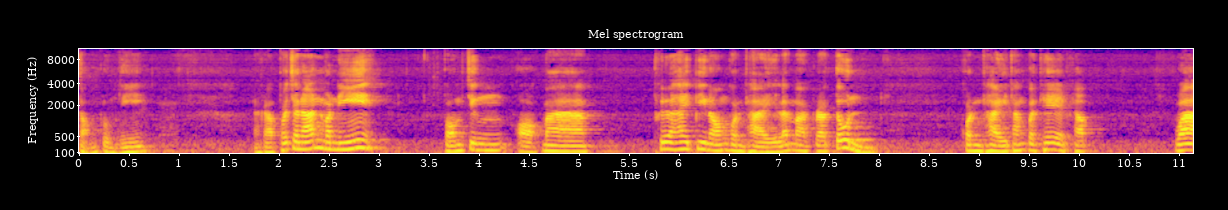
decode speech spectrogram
สองกลุ่มนี้นะครับเพราะฉะนั้นวันนี้ผมจึงออกมาเพื่อให้พี่น้องคนไทยและมากระตุ้น คนไทยทั้งประเทศครับ ว่า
